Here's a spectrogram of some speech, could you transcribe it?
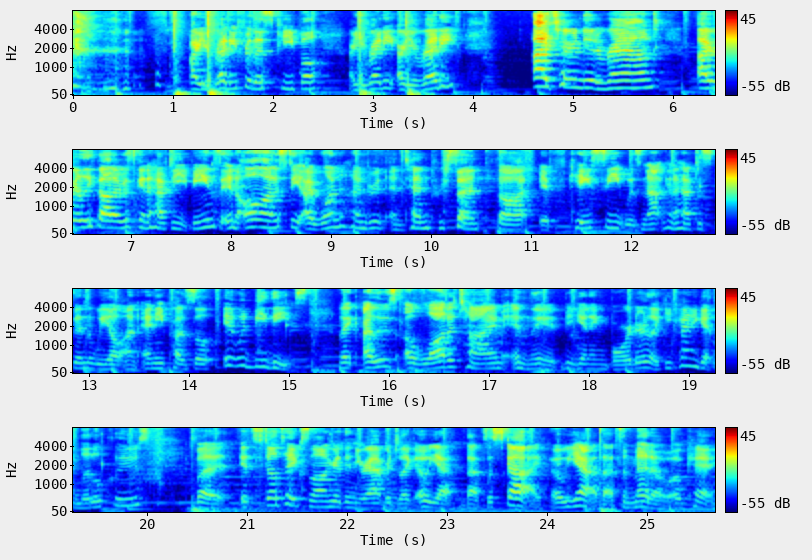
That's great. Are you ready for this, people? Are you ready? Are you ready? I turned it around. I really thought I was gonna have to eat beans. In all honesty, I 110% thought if Casey was not gonna have to spin the wheel on any puzzle, it would be these. Like, I lose a lot of time in the beginning border. Like, you kind of get little clues, but it still takes longer than your average. Like, oh yeah, that's a sky. Oh yeah, that's a meadow. Okay.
